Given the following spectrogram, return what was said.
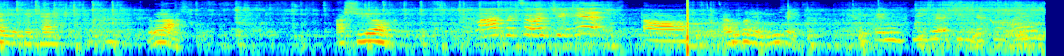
How you protect. Look at that. I see you. Margaret's watching it. Oh, we going to use it? you can use it a few different ways.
